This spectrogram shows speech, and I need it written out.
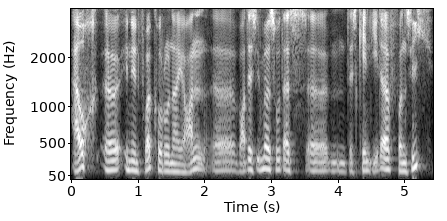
Auch äh, in den Vor-Corona-Jahren äh, war das immer so, dass äh, das kennt jeder von sich.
